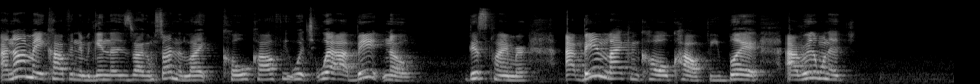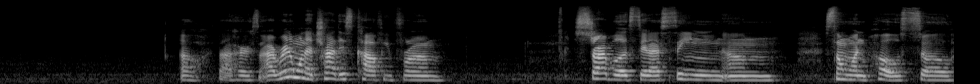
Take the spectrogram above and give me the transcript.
I know I made coffee in the beginning of this vlog. I'm starting to like cold coffee, which, well, I been, no, disclaimer. I've been liking cold coffee, but I really want to oh, that hurts. I really want to try this coffee from Starbucks that I seen um, someone post. So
